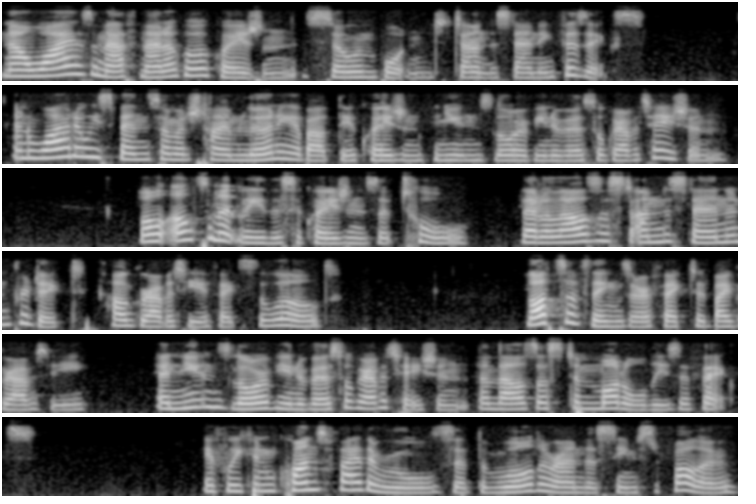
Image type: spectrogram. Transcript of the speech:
Now why is a mathematical equation so important to understanding physics? And why do we spend so much time learning about the equation for Newton's law of universal gravitation? Well, ultimately this equation is a tool that allows us to understand and predict how gravity affects the world. Lots of things are affected by gravity, and Newton's law of universal gravitation allows us to model these effects. If we can quantify the rules that the world around us seems to follow,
